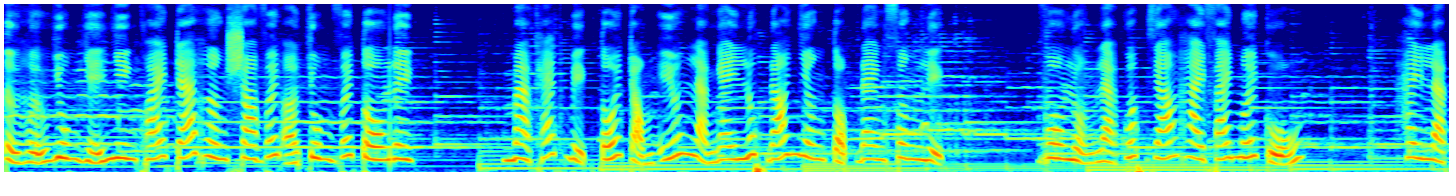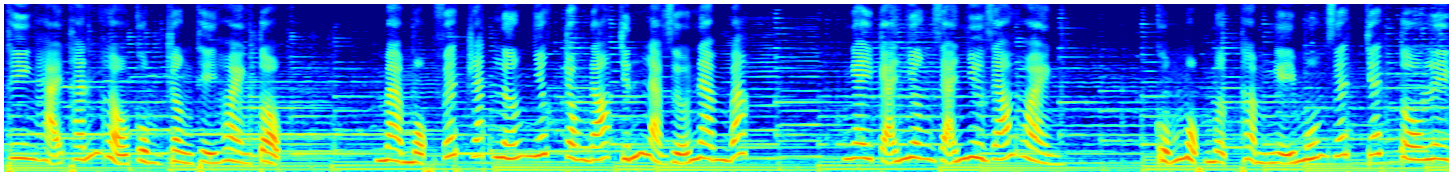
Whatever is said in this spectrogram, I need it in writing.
từ hữu dung dĩ nhiên khoái trá hơn so với ở chung với Tô Ly. Mà khác biệt tối trọng yếu là ngay lúc đó nhân tộc đang phân liệt. Vô luận là quốc giáo hai phái mới cũ, Hay là thiên hải thánh hậu cùng Trần Thị Hoàng tộc, Mà một vết rách lớn nhất trong đó chính là giữa Nam Bắc ngay cả nhân giả như giáo hoàng Cũng một mực thầm nghĩ muốn giết chết Tô Ly.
